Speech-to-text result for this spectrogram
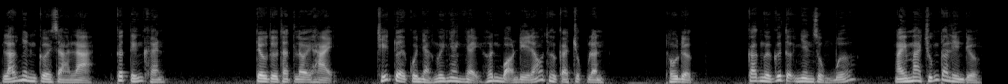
Lão nhân cười già lạ, cất tiếng khen. Tiểu tử thật lợi hại. Trí tuệ của nhà ngươi nhanh nhạy hơn bọn đi lão thừa cả chục lần. Thôi được, các ngươi cứ tự nhiên dùng bữa. Ngày mai chúng ta lên đường.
